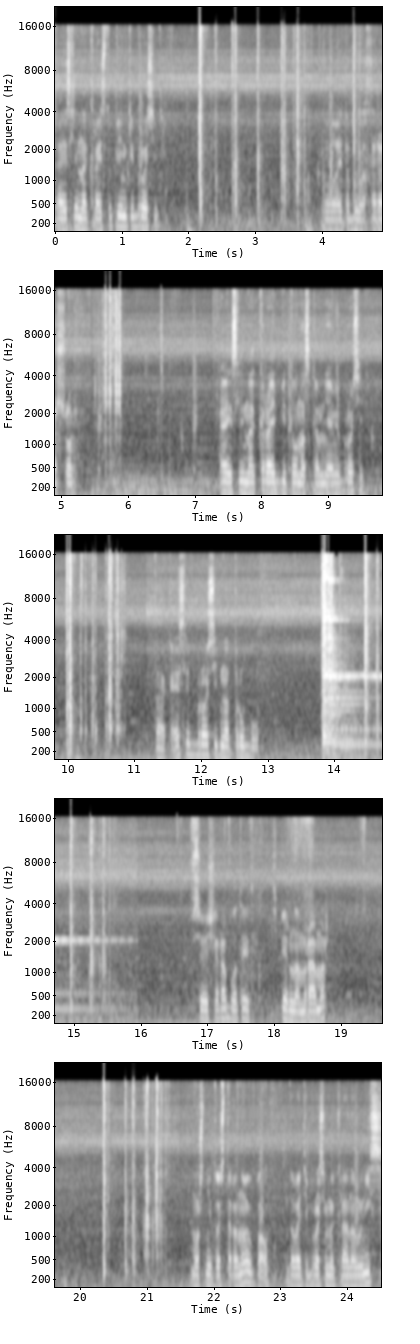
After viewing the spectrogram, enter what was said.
А если на край ступеньки бросить? О, это было хорошо. А если на край бетона с камнями бросить? Так, а если бросить на трубу? Все еще работает. Теперь на мрамор. Может не той стороной упал. Давайте бросим экраном вниз.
